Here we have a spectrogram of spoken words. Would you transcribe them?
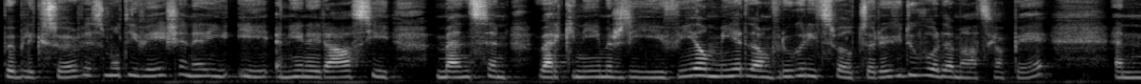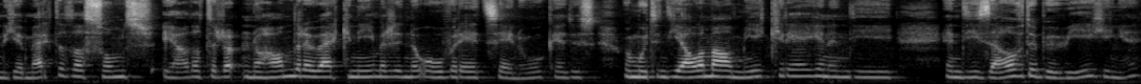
public service motivation. Een generatie mensen, werknemers die veel meer dan vroeger iets wil terugdoen voor de maatschappij. En je merkt dat, dat soms ja, dat er nog andere werknemers in de overheid zijn ook. Hè. Dus we moeten die allemaal meekrijgen in, die, in diezelfde beweging. Hè.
